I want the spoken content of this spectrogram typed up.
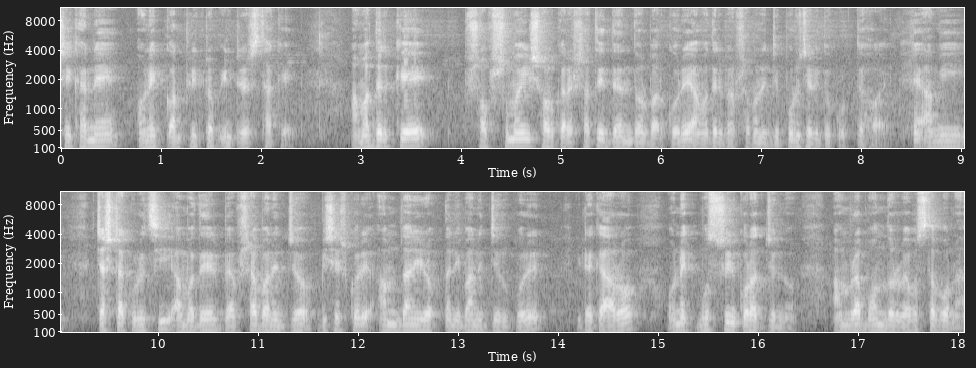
সেখানে অনেক কনফ্লিক্ট অফ ইন্টারেস্ট থাকে। আমাদেরকে সবসময় সরকারের সাথে দেন দরবার করে আমাদের ব্যবসা বাণিজ্য পরিচালিত করতে হয়। আমি চেষ্টা করেছি আমাদের ব্যবসা বাণিজ্য, বিশেষ করে আমদানি রপ্তানি বাণিজ্যের উপরে এটাকে আরও অনেক মসৃণ করার জন্য। আমরা বন্দর ব্যবস্থাপনা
